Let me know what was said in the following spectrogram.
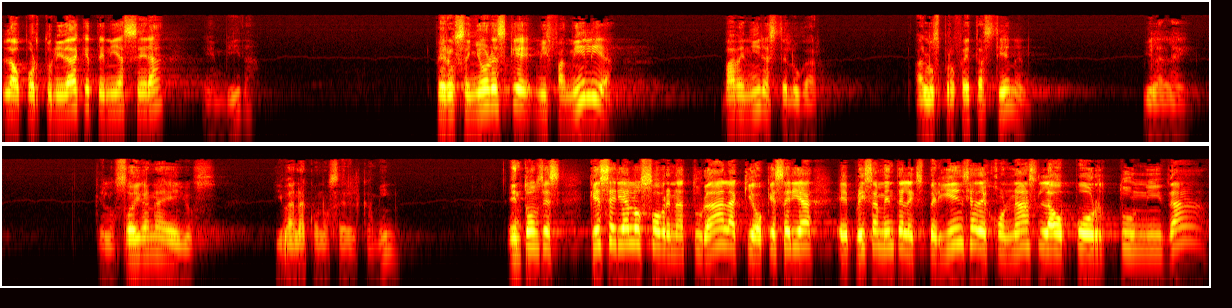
La oportunidad que tenías era en vida. Pero Señor, es que mi familia va a venir a este lugar. A los profetas tienen y la ley. Que los oigan a ellos y van a conocer el camino. Entonces, ¿qué sería lo sobrenatural aquí? ¿O qué sería eh, precisamente la experiencia de Jonás? La oportunidad,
